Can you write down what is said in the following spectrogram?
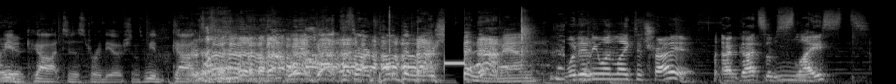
We have got to destroy the oceans. We have got to. we have got to start pumping more shit in there, man. Would anyone like to try it? I've got some mm. sliced.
